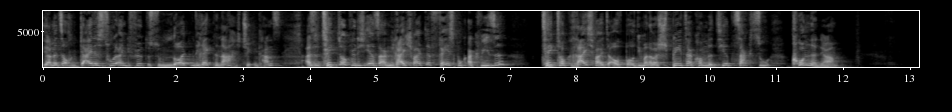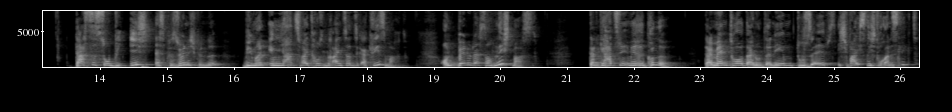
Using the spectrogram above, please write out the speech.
Die haben jetzt auch ein geiles Tool eingeführt, dass du Leuten direkt eine Nachricht schicken kannst. Also TikTok würde ich eher sagen Reichweite, Facebook Akquise, TikTok Reichweiteaufbau, die man aber später konvertiert, zack, zu Kunden, ja. Das ist so, wie ich es persönlich finde, wie man im Jahr 2023 Akquise macht. Und wenn du das noch nicht machst, dann hat es mehrere Gründe. Dein Mentor, dein Unternehmen, du selbst, ich weiß nicht, woran es liegt.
